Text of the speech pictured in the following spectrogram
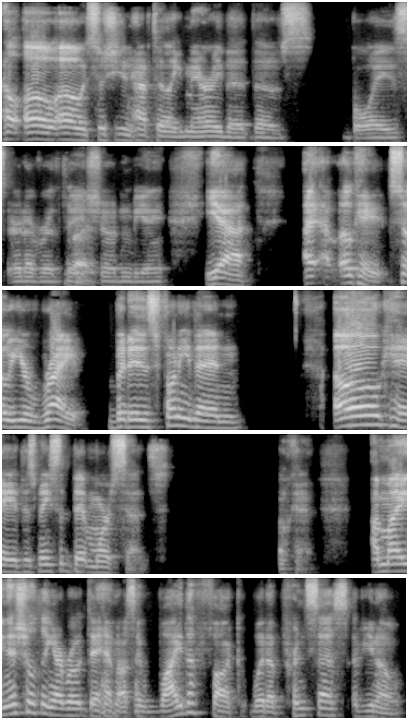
Hell, oh, oh, so she didn't have to like marry the those boys or whatever they Right. showed in the beginning. Yeah, I I- okay. So you're right, but it is funny then. Okay, this makes a bit more sense. Okay, uh, my initial thing I wrote down, I was like, why the fuck would a princess of you know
